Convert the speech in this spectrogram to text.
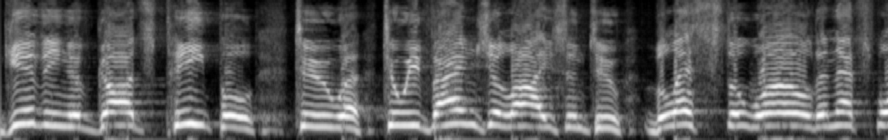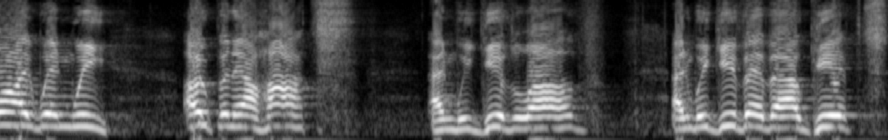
giving of God's people to, uh, to evangelize and to bless the world. And that's why when we open our hearts and we give love and we give of our gifts,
